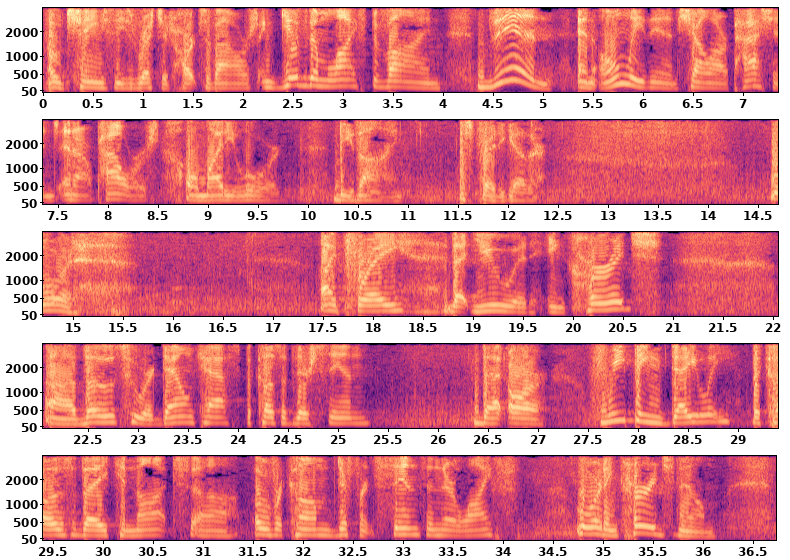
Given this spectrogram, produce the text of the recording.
Oh, change these wretched hearts of ours and give them life divine. Then and only then shall our passions and our powers, Almighty Lord, be thine. Let's pray together. Lord, I pray that you would encourage uh, those who are downcast because of their sin, that are weeping daily because they cannot uh, overcome different sins in their life. Lord, encourage them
